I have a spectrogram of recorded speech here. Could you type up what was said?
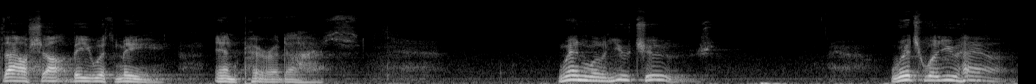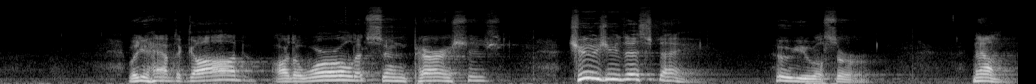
thou shalt be with me in paradise. When will you choose? Which will you have? Will you have the God or the world that soon perishes? Choose you this day who you will serve. Now,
